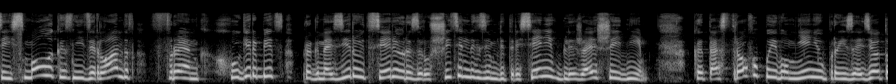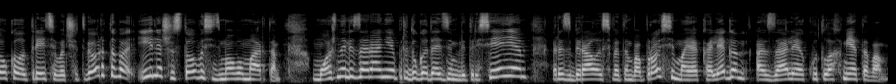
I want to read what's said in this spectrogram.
Сейсмолог из Нидерландов Фрэнк Хугербиц прогнозирует серию разрушительных землетрясений в ближайшие дни. Катастрофа, по его мнению, произойдет около 3-4 или 6-7 марта. Можно ли заранее предугадать землетрясение? Разбиралась в этом вопросе моя коллега Азалия Кутлахметова.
